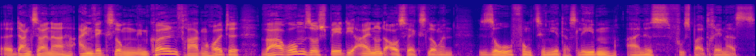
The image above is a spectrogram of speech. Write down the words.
äh, dank seiner Einwechslungen in Köln, fragen heute, warum so spät die Ein- und Auswechslungen? So funktioniert das Leben eines Fußballtrainers.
